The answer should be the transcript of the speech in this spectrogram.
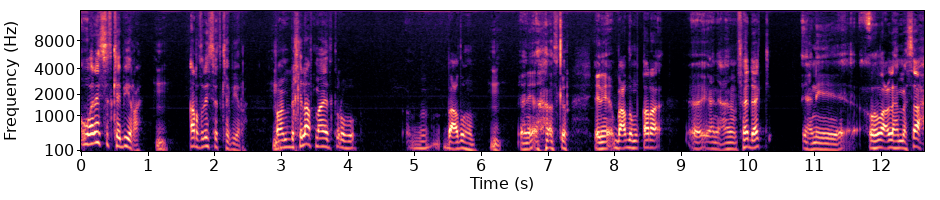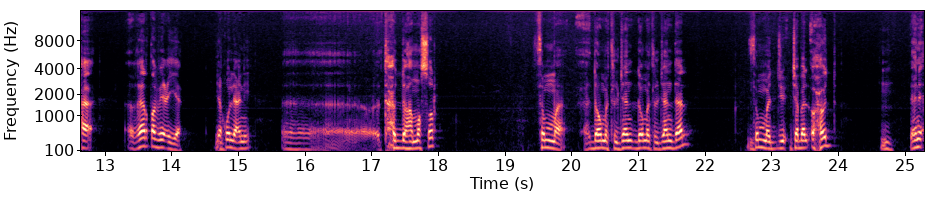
وليست كبيرة. مم. أرض ليست كبيرة. طبعا بخلاف ما يذكره بعضهم. يعني أذكر يعني بعضهم قرأ آه، يعني عن فدك يعني وهو على مساحة غير طبيعية. يقول يعني آه، تحدها مصر ثم دومة الجند دومة الجندل ثم جبل أحد. يعني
